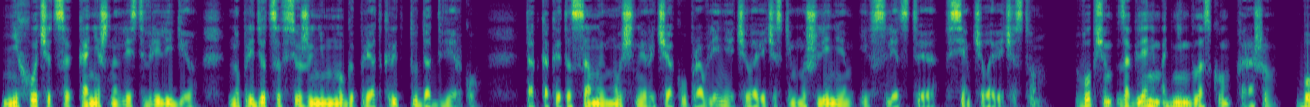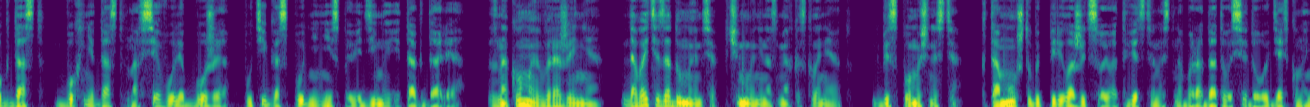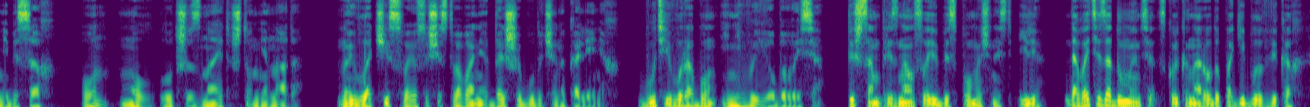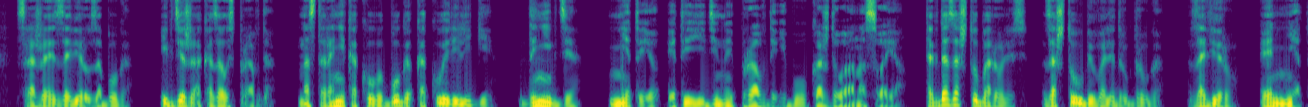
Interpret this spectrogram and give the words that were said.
Не хочется, конечно, лезть в религию, но придется все же немного приоткрыть туда дверку так как это самый мощный рычаг управления человеческим мышлением и, вследствие, всем человечеством. В общем, заглянем одним глазком, хорошо. Бог даст, Бог не даст, на все воля Божия, пути Господни неисповедимы и так далее. Знакомое выражение. Давайте задумаемся, к чему они нас мягко склоняют. К беспомощности. К тому, чтобы переложить свою ответственность на бородатого седого дядьку на небесах. Он, мол, лучше знает, что мне надо. Но и влачи свое существование дальше будучи на коленях. Будь его рабом и не выебывайся. Ты ж сам признал свою беспомощность, или, давайте задумаемся, сколько народу погибло в веках, сражаясь за веру за Бога. И где же оказалась правда? На стороне какого Бога, какой религии? Да нигде. Нет ее, этой единой правды, ибо у каждого она своя. Тогда за что боролись? За что убивали друг друга? За веру. Э, нет.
